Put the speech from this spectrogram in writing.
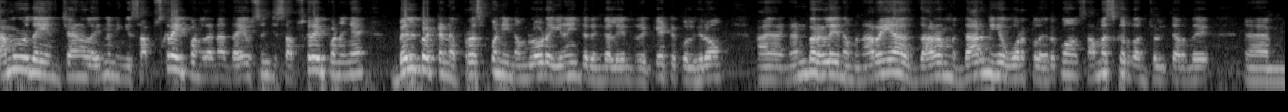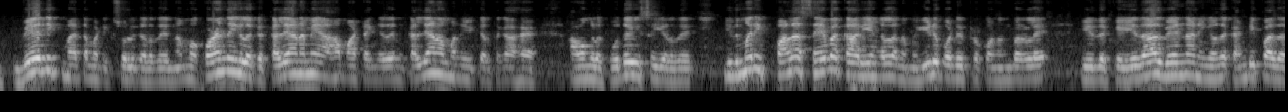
தமிழுதயன் சேனலை இன்னும் நீங்க சப்ஸ்கிரைப் பண்ணலன்னா தயவு செஞ்சு சப்ஸ்கிரைப் பண்ணுங்க. பெல் பட்டனை பிரஸ் பண்ணி நம்மளோட இணைந்திருங்கள் என்று கேட்டுக்கொள்கிறோம். நண்பர்களே நம்ம நிறைய தர்ம தார்மீக ஒர்க்ல இருக்கோம். சமஸ்கிருதம் சொல்லித்தரது வேதிக் மேத்தமெட்டிக்ஸ் சொல்லுகிறது நம்ம குழந்தைங்களுக்கு கல்யாணமே ஆக மாட்டேங்குதுன்னு கல்யாணம் பண்ணி வைக்கிறதுக்காக அவங்களுக்கு உதவி செய்யறது. இது மாதிரி பல சேவை காரியங்கள்ல நம்ம ஈடுபட்டு இருக்கோம் நண்பர்களே. இதுக்கு ஏதாவது வேணும்னா நீங்கள் வந்து கண்டிப்பாக அதை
